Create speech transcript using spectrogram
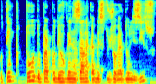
o tempo todo para poder organizar na cabeça dos jogadores isso?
